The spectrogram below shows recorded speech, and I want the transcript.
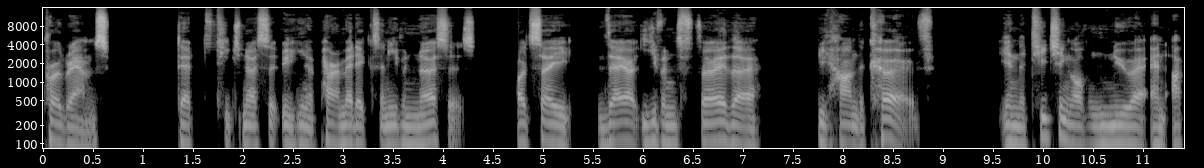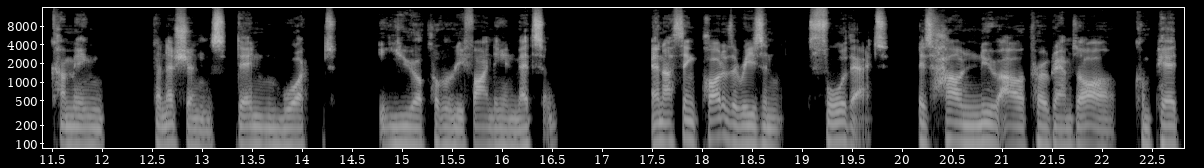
programs that teach nurses, you know, paramedics and even nurses, I would say they're even further behind the curve in the teaching of newer and upcoming clinicians than what you are probably finding in medicine. And I think part of the reason for that is how new our programs are compared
